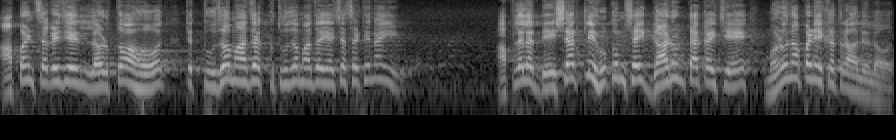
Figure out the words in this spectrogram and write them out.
आपण सगळे जे लढतो आहोत ते तुझं माझं तुझं माझं याच्यासाठी नाही. आपल्याला देशातली हुकुमशाही गाडून टाकायची आहे म्हणून आपण एकत्र आलेलो आहोत.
